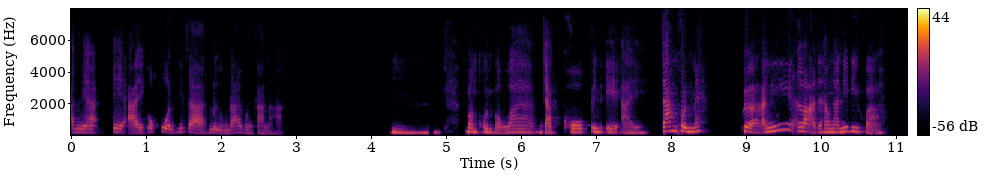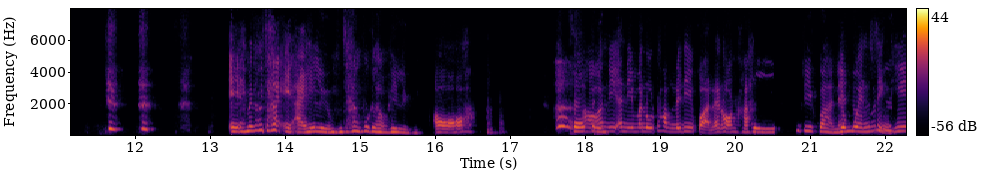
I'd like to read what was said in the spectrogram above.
อันเนี้ย AI ก็ควรที่จะลืมได้เหมือนกันนะคะอืมบางคนบอกว่าอยากโคบเป็น AI จ้างคนไหมเผื่ออันนี้เราอาจจะทำงานได้ดีกว่า เอ ไม่ต้องจ้าง AI ให้ลืม จ้างพวกเราให้ลืม อ๋อโคเป็นอันนี้ อันนี้มนุษย์ทำได้ดีกว่าแน่นอนค่ะดีกว่าแน่ยกเว้นสิ่งที่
